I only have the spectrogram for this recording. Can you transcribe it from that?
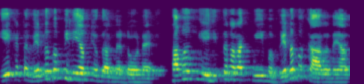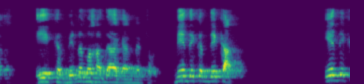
ඒකට වෙනම පිළියම් යොදන්නට ඕනේ. තමන්ගේ හිත නරක වීම වෙනම කාරණයක්. ඒක වෙනම හදා ගන්නට ඕනේ. මේ දෙක දෙකක්. ඒ දෙක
